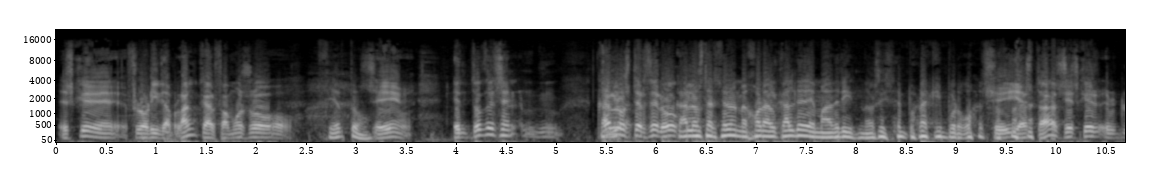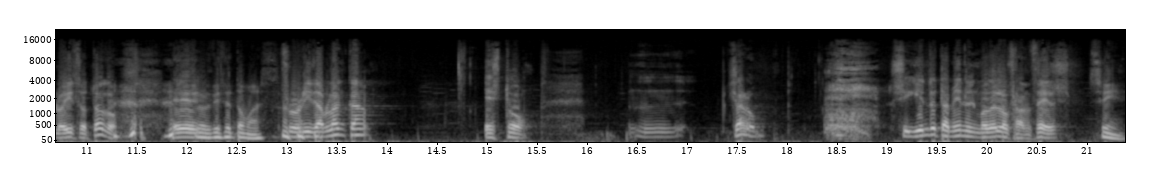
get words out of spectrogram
Es que Florida Blanca, el famoso... Cierto. Sí. Entonces, en... Carlos III. Carlos III, el mejor alcalde de Madrid, nos dicen por aquí por WhatsApp. Sí, ya está, si es que lo hizo todo. Eh, nos dice Tomás. Florida Blanca, esto. Mm, claro, siguiendo también el modelo francés. Sí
